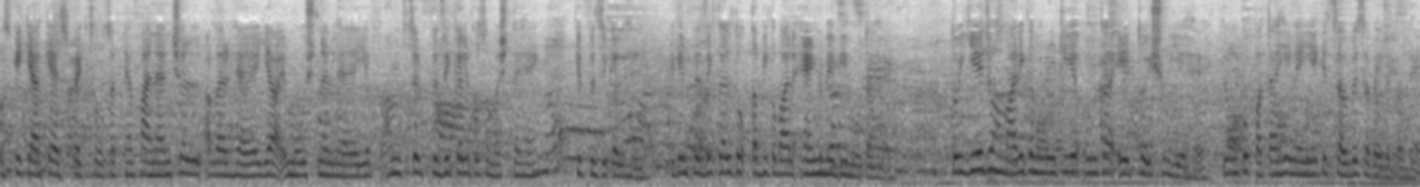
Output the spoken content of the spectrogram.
اس کے کیا کیا اسپیکٹس ہو سکتے ہیں۔ فائنینشیل اگر ہے یا ایموشنل ہے یا ہم صرف فزیکل کو سمجھتے ہیں کہ فزیکل ہے لیکن فزیکل تو کبھی کبھار اینڈ میں بھی ہوتا ہے۔ تو یہ جو ہماری کمیونٹی ہے، ان کا ایک تو ایشو یہ ہے کہ ان کو پتہ ہی نہیں ہے کہ سروس اویلیبل ہے۔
